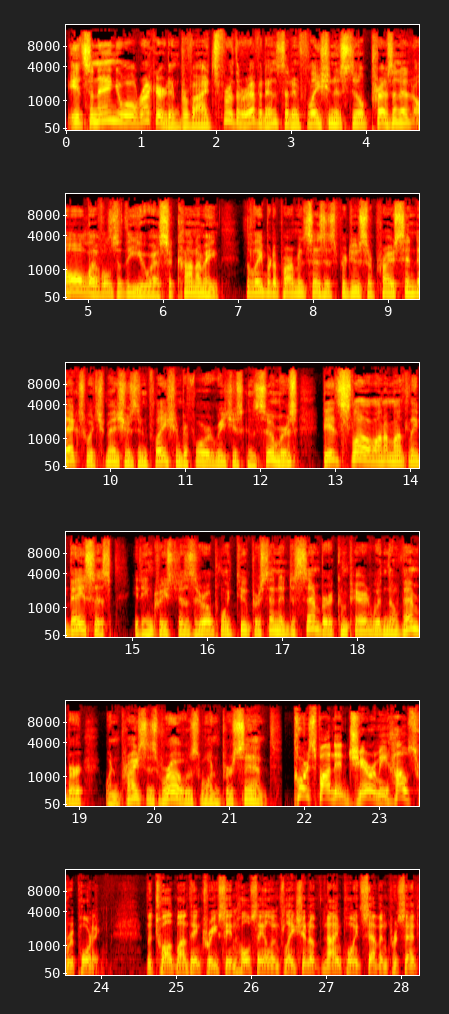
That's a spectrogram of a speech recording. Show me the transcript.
It's an annual record and provides further evidence that inflation is still present at all levels of the U.S. economy. The Labor Department says its producer price index, which measures inflation before it reaches consumers, did slow on a monthly basis. It increased just 0.2% in December compared with November when prices rose 1%. Correspondent Jeremy House reporting. The 12 month increase in wholesale inflation of 9.7%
